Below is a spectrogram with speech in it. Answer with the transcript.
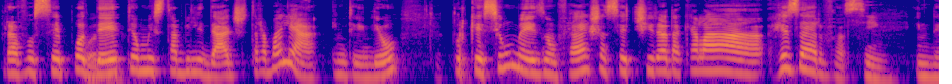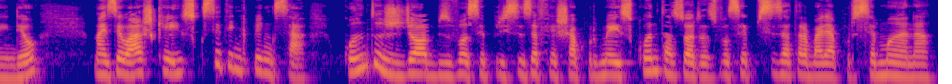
para você poder, poder, ter uma estabilidade de trabalhar, entendeu? Porque se um mês não fecha, você tira daquela reserva. Sim. Entendeu? Mas eu acho que é isso que você tem que pensar. Quantos jobs você precisa fechar por mês? Quantas horas você precisa trabalhar por semana?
